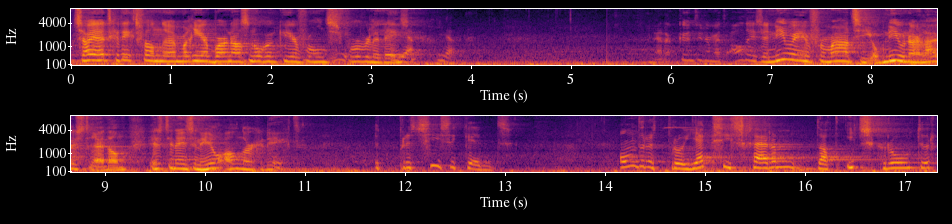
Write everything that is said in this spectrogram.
Zou jij het gedicht van eh, Maria Barnas nog een keer voor ons voor willen lezen? Ja, kunt u er met al deze nieuwe informatie opnieuw naar luisteren. En dan is het ineens een heel ander gedicht. Het precieze kind. Onder het projectiescherm dat iets groter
